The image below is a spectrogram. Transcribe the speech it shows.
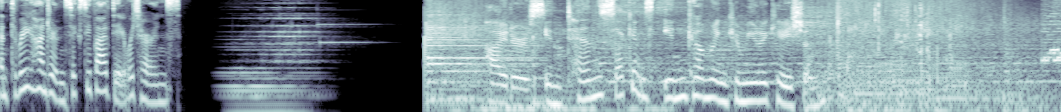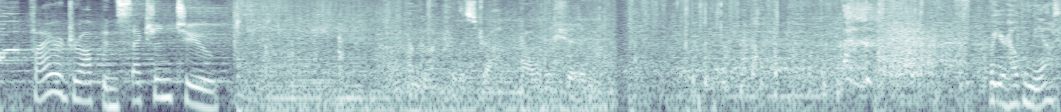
and 365-day returns. Hiders in 10 seconds incoming communication. Fire drop in section 2. I'm going for this drop. Probably shouldn't. Wait, you're helping me out?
